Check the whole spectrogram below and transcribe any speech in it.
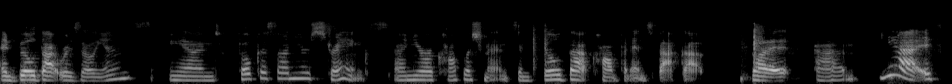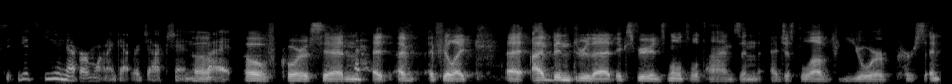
and build that resilience and focus on your strengths and your accomplishments and build that confidence back up. But um, yeah it's it's you never want to get rejection uh, but oh of course yeah and I, I, I feel like uh, i've been through that experience multiple times and i just love your person and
